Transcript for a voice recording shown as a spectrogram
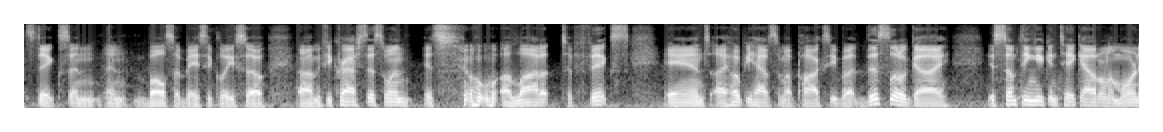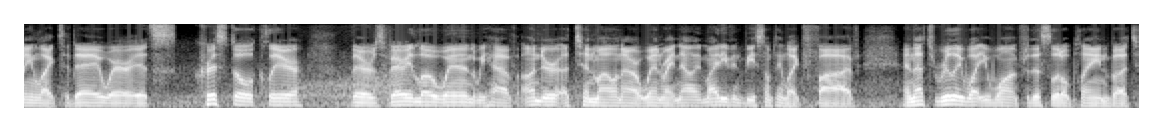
sticks and and balsa basically. So um, if you crash this one it's a lot to fix. And I hope you have some epoxy but this little guy is something you can take out on a morning like today where it's crystal clear. There's very low wind. We have under a 10 mile an hour wind. Right now it might even be something like five. And that's really what you want for this little plane. But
